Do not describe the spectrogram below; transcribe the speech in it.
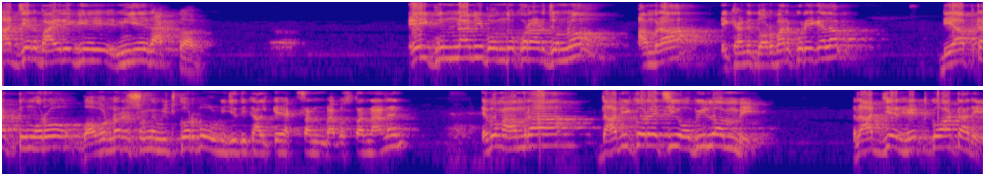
রাজ্যের বাইরে গিয়ে নিয়ে রাখতে হবে। এই গুন্ডামি বন্ধ করার জন্য আমরা এখানে দরবার করে গেলাম। ডে আফটার টুমোরো গভর্নরের সঙ্গে মিট করব, উনি যদি কালকে অ্যাকশন ব্যবস্থা না নেন। এবং আমরা দাবি করেছি অবিলম্বে রাজ্যের হেডকোয়ার্টারে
